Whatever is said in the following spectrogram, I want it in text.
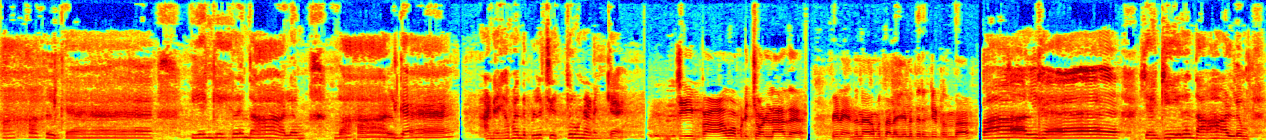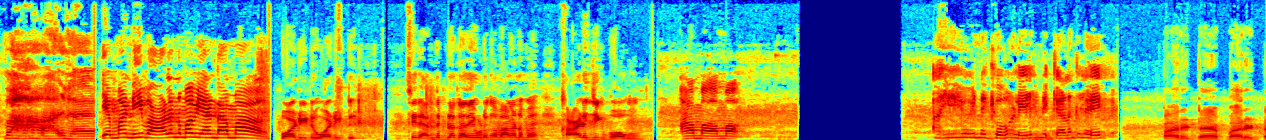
வாழ்க எங்க இருந்தாலும் வாழ்க. அநேகமா இந்த பிள்ளை செத்துரும் நினைக்கேன். சீ பாவம் அப்படி சொல்லாத. பின்ன எந்த நேரமும் தலையில தெரிஞ்சிட்டு இருந்தா? வாழ்க எங்க இருந்தாலும் வாழ்க. ஏம்மா நீ வாழணுமா வேண்டாமா? ஓடிட்டு ஓடிட்டு. சரி அந்த பிள்ளை கதையை விடுங்க வாங்க நம்ம காலேஜுக்கு போவோம். ஆமா ஆமா. ஐயோ இன்னைக்கு வழியில நிக்கானுங்களே பரட்ட பரட்ட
